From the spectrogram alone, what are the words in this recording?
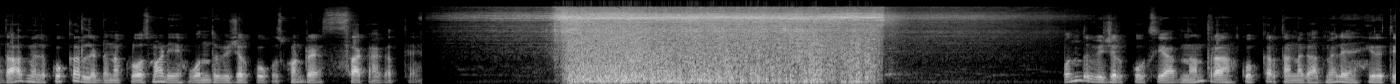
ಅದಾದಮೇಲೆ ಕುಕ್ಕರ್ ಲೆಡ್ಡನ್ನು ಕ್ಲೋಸ್ ಮಾಡಿ ಒಂದು ವಿಷಲ್ ಕೂಗಿಸ್ಕೊಂಡ್ರೆ ಸಾಕಾಗತ್ತೆ. ಒಂದು ವಿಷಲ್ ಕೂಗಿಸಿ ಆದ ನಂತರ ಕುಕ್ಕರ್ ತಣ್ಣಗಾದ್ಮೇಲೆ ಈ ರೀತಿ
